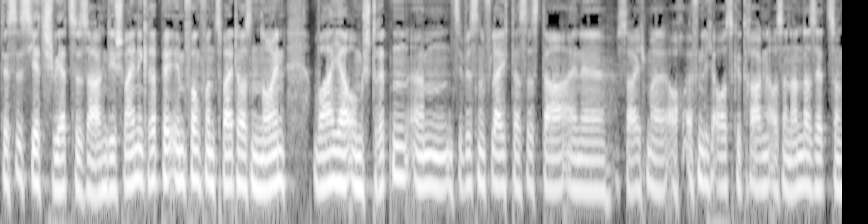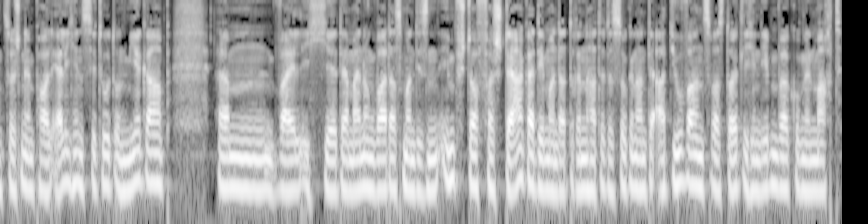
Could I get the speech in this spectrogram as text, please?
Das ist jetzt schwer zu sagen. Die Schweinegrippe-Impfung von 2009 war ja umstritten. Ähm, Sie wissen vielleicht, dass es da eine, sage ich mal, auch öffentlich ausgetragene Auseinandersetzung zwischen dem Paul-Ehrlich-Institut und mir gab, ähm, weil ich äh, der Meinung war, dass man diesen Impfstoffverstärker, den man da drin hatte, das sogenannte Adjuvans, was deutliche Nebenwirkungen macht,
